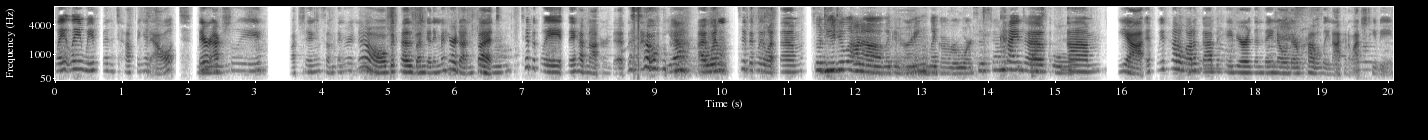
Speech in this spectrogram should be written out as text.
lately we've been toughing it out. They're mm-hmm. actually watching something right now because I'm getting my hair done. But mm-hmm. typically they have not earned it. So yeah, I wouldn't typically let them. So do you do it on a like an earning like a reward system? Kind of. Cool. Um yeah, if we've had a lot of bad behavior, then they know they're probably not going to watch TV.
